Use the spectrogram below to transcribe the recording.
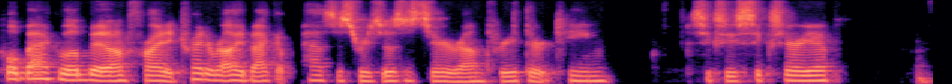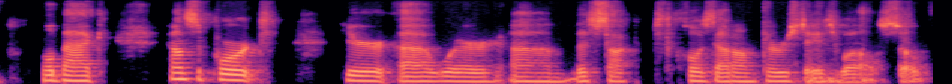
pulled back a little bit on Friday, try to rally back up past this resistance area around 313, 66 area, pull back, found support here uh, where um, the stock closed out on Thursday as well. So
